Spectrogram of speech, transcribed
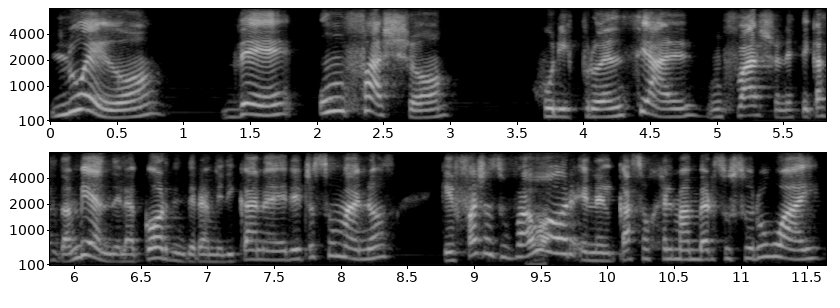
luego de un fallo jurisprudencial, un fallo en este caso también de la Corte Interamericana de Derechos Humanos, que falla a su favor en el caso Hellman versus Uruguay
